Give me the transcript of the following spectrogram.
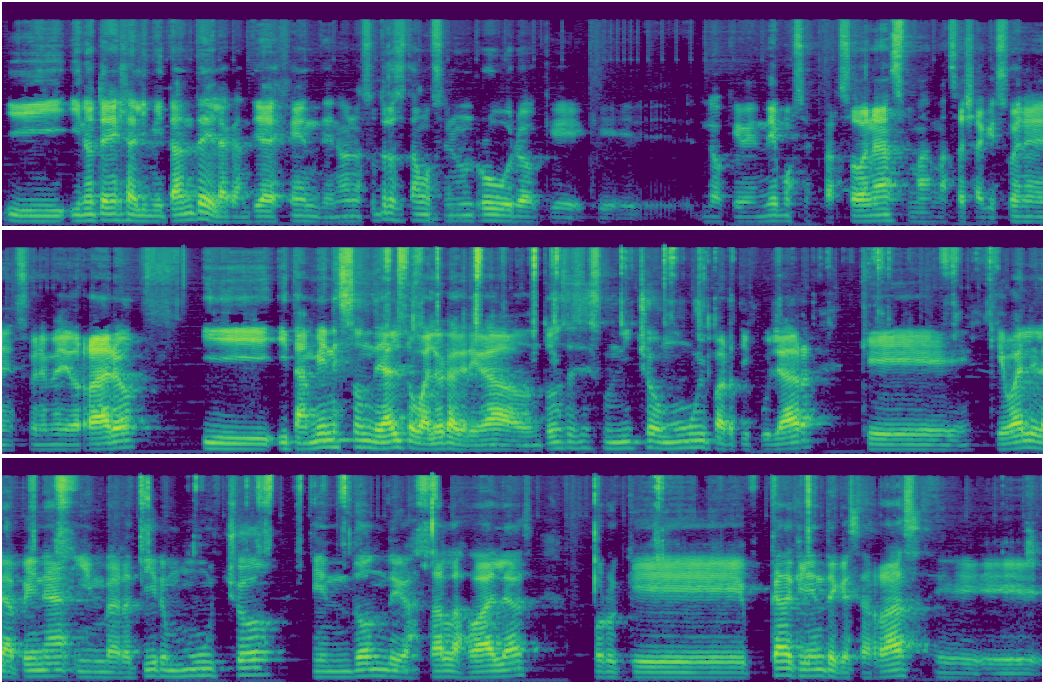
y, no tenés la limitante de la cantidad de gente, ¿no? Nosotros estamos en un rubro que, lo que vendemos es personas, más, allá que suene, suene medio raro, y, también son de alto valor agregado. Entonces es un nicho muy particular que vale la pena invertir mucho en dónde gastar las balas, porque cada cliente que cerrás eh,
